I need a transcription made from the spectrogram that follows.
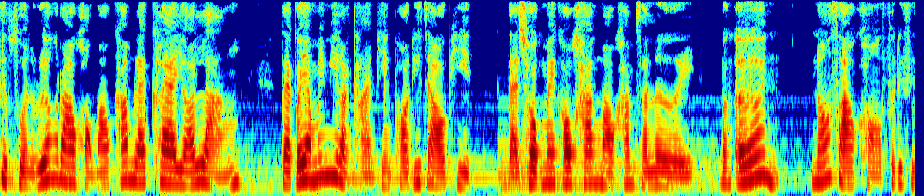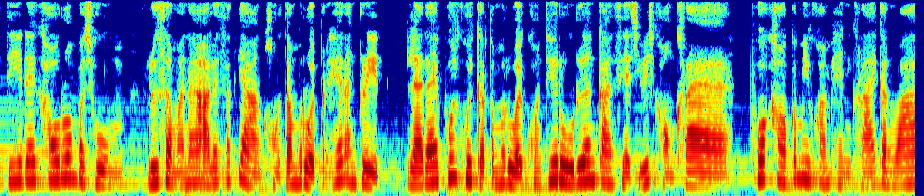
สืบสวนเรื่องราวของเมาคัมและแคลย้อนหลัง แต่ก็ยังไม่มีหลักฐานเพียงพอที่จะเอาผิด แต่โชคไม่เข้าข้างเมาคัมซะเลย บังเอิญ น้องสาวของเฟลิซิตี้ได้เข้าร่วมประชุม หรือสัมมนาอะไรสักอย่างของตำรวจประเทศอังกฤษ และได้พูดคุยกับตำรวจคนที่รู้เรื่องการเสียชีวิตของแคลร์พวกเขาก็มีความเห็นคล้ายกันว่า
